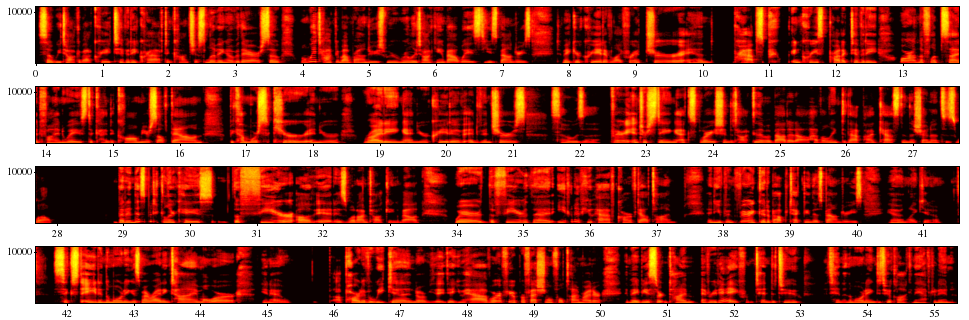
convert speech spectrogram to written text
So we talk about creativity, craft, and conscious living over there. So when we talked about boundaries, we were really talking about ways to use boundaries make your creative life richer and perhaps increase productivity, or on the flip side, find ways to kind of calm yourself down, become more secure in your writing and your creative adventures. So it was a very interesting exploration to talk to them about it. I'll have a link to that podcast in the show notes as well. But in this particular case, the fear of it is what I'm talking about, where the fear that even if you have carved out time and you've been very good about protecting those boundaries, you know, like, you know, six to eight in the morning is my writing time, or, you know, a part of a weekend or that you have, or if you're a professional full time writer, it may be a certain time every day from 10 to 2, 10 in the morning to 2 o'clock in the afternoon,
